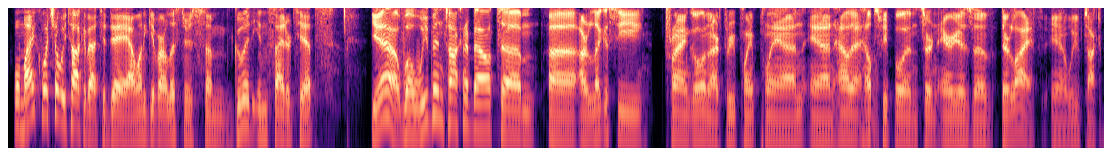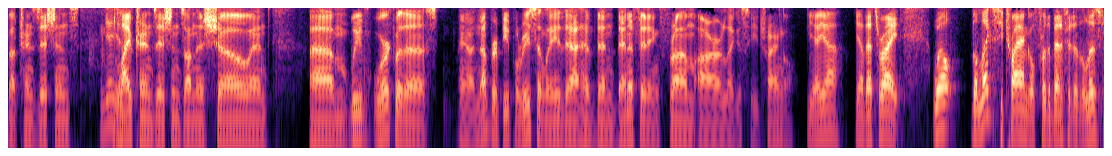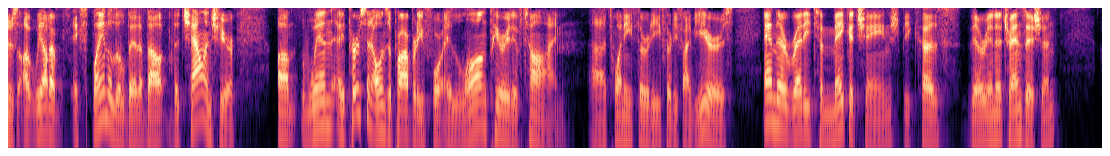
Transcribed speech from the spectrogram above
Well, Mike, what shall we talk about today? I want to give our listeners some good insider tips. Yeah, well, we've been talking about um, uh, our legacy triangle and our three point plan and how that helps people in certain areas of their life. You know, we've talked about transitions, Yeah, yeah. life transitions on this show, and um, we've worked with a, you know, a number of people recently that have been benefiting from our legacy triangle. Yeah, yeah, yeah. That's right. Well, the legacy triangle, for the benefit of the listeners, uh, we ought to explain a little bit about the challenge here. Um, when a person owns a property for a long period of time, uh, 20, 30, 35 years, and they're ready to make a change because they're in a transition.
